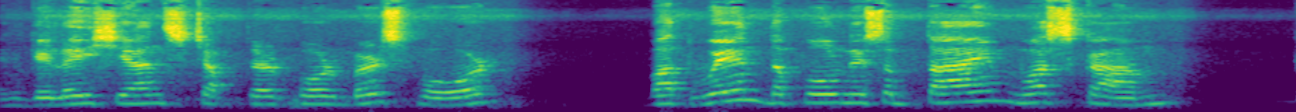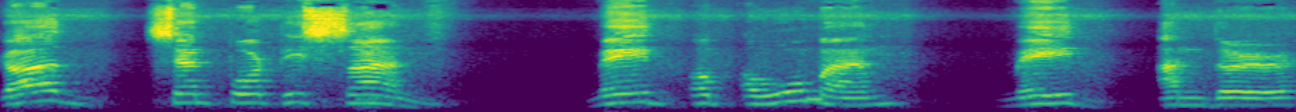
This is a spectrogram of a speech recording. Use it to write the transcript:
in Galatians chapter 4 verse 4, But when the fullness of time was come, God sent forth His Son, made of a woman, made under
